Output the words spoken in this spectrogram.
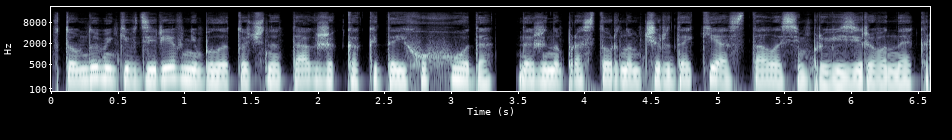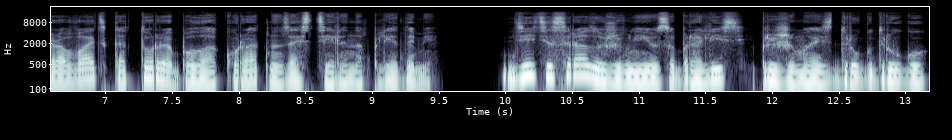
В том домике в деревне было точно так же, как и до их ухода. Даже на просторном чердаке осталась импровизированная кровать, которая была аккуратно застелена пледами. Дети сразу же в нее забрались, прижимаясь друг к другу.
